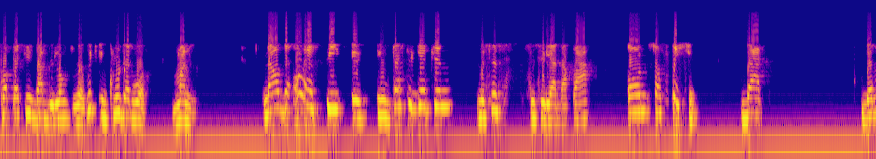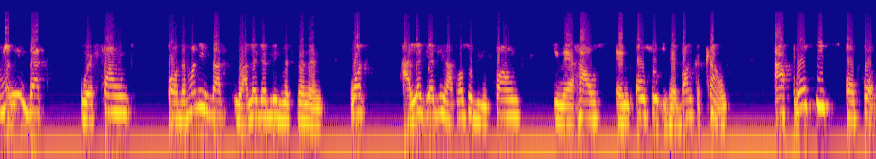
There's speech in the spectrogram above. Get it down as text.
properties that belong to her, which included what? Money. Now, the OSP is investigating Mrs. Cecilia Dapaah on suspicion that the money that were found or the money that were allegedly missing and what allegedly has also been found in her house and also in her bank account are proceeds of what?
